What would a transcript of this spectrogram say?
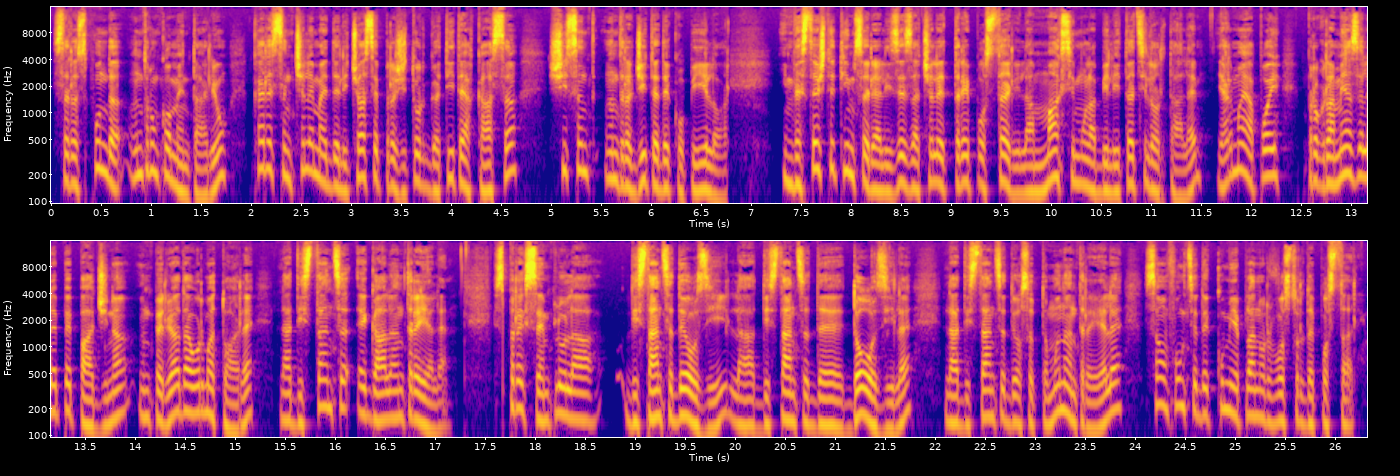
să răspundă într-un comentariu care sunt cele mai delicioase prăjituri gătite acasă și sunt îndrăgite de copiii lor. Investește timp să realizezi acele trei postări la maximul abilităților tale, iar mai apoi programează-le pe pagină în perioada următoare la distanță egală între ele. Spre exemplu, la distanță de o zi, la distanță de două zile, la distanță de o săptămână între ele sau în funcție de cum e planul vostru de postări.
